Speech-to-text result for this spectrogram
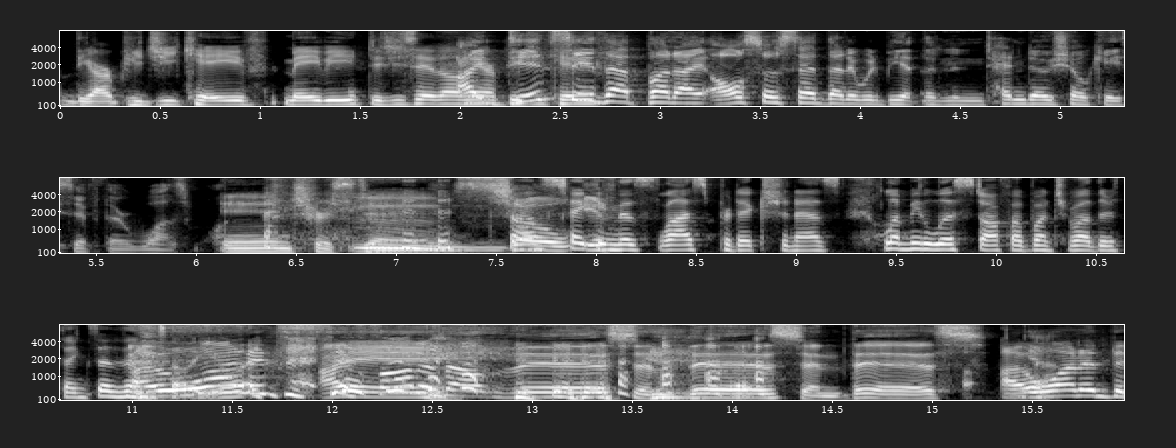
the RPG Cave. Maybe did you say that on the RPG Cave? I RPG did Cave? say that, but I also said that it would be at the Nintendo showcase if there was one. Interesting. Sean's So taking if- this last prediction as let me list off a bunch of other things and then I tell you. wanted what- to I thought about this and this and this. I Yeah. wanted the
